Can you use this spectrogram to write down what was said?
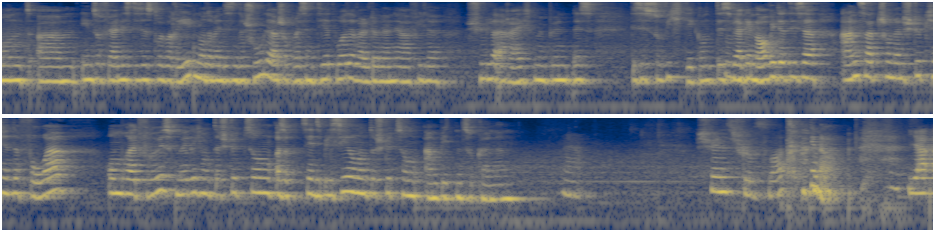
und ähm, insofern ist dieses drüber reden oder wenn das in der Schule auch schon präsentiert wurde, weil da werden ja auch viele Schüler erreicht mit dem Bündnis, das ist so wichtig. Und das wäre mhm. genau wieder dieser Ansatz schon ein Stückchen davor, um halt frühestmöglich Unterstützung, also Sensibilisierung und Unterstützung anbieten zu können. Ja. Schönes Schlusswort. Genau. ja,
